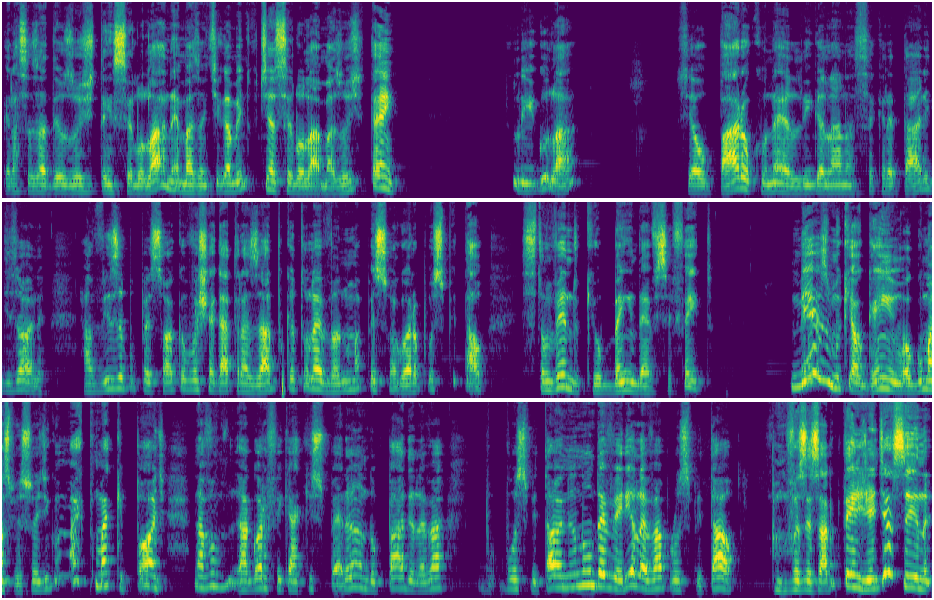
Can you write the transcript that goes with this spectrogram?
Graças a Deus hoje tem celular, né? Mas antigamente não tinha celular, mas hoje tem. Ligo lá. Se é o pároco, né? Liga lá na secretária e diz: olha, avisa pro pessoal que eu vou chegar atrasado porque eu tô levando uma pessoa agora para o hospital. Vocês estão vendo que o bem deve ser feito? Mesmo que alguém, algumas pessoas digam, mas como é que pode? Nós vamos agora ficar aqui esperando o padre levar para o hospital? Ele não deveria levar para o hospital? Você sabe que tem gente assim, né?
